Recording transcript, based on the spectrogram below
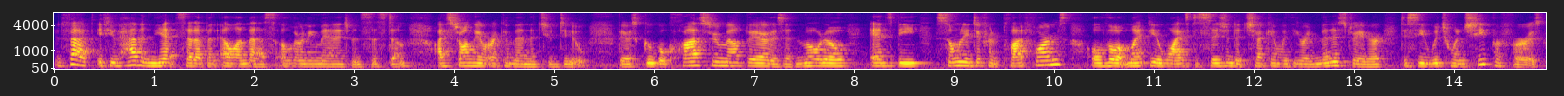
In fact, if you haven't yet set up an LMS, a learning management system, I strongly recommend that you do. There's Google Classroom out there, there's Edmodo, Edsby, so many different platforms, although it might be a wise decision to check in with your administrator to see which one she prefers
